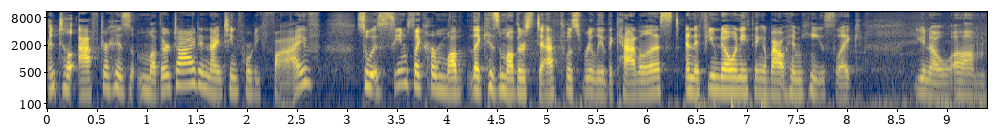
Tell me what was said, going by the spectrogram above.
until after his mother died in 1945 so it seems like her mother like his mother's death was really the catalyst. And if you know anything about him he's like you know um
